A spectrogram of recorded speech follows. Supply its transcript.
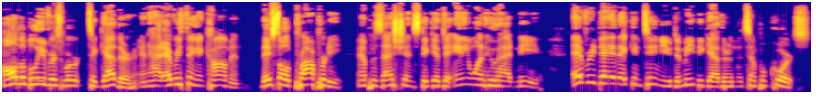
All the believers were together and had everything in common. They sold property and possessions to give to anyone who had need. Every day they continued to meet together in the temple courts.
